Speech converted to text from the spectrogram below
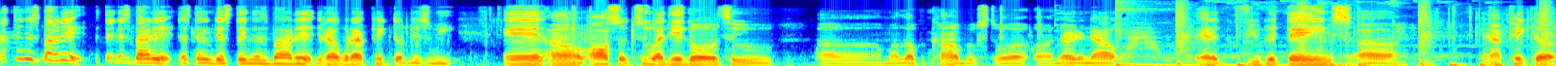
I think that's about it. I think that's about it. I think this thing is about it that I what I picked up this week. And um, also too, I did go to uh, my local comic book store, uh, Nerding Out. They had a few good things, uh, and I picked up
